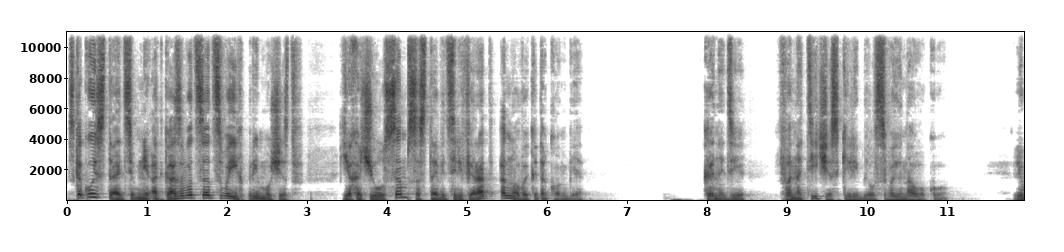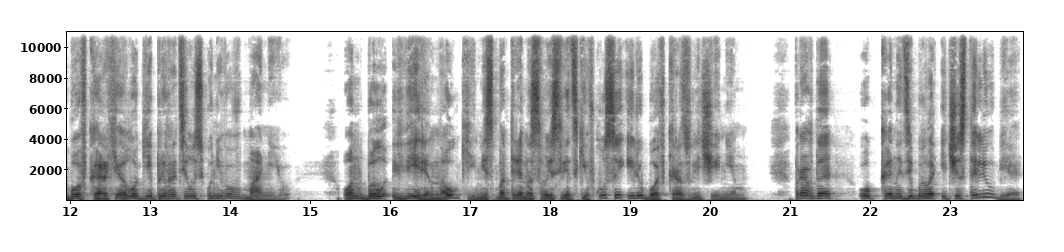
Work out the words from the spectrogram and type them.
С какой стати мне отказываться от своих преимуществ? Я хочу сам составить реферат о новой катакомбе. Кеннеди фанатически любил свою науку. Любовь к археологии превратилась у него в манию. Он был верен науке, несмотря на свои светские вкусы и любовь к развлечениям. Правда, у Кеннеди было и честолюбие,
